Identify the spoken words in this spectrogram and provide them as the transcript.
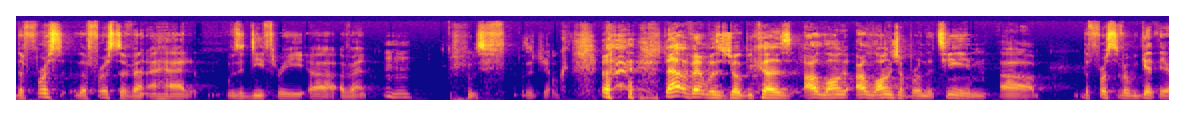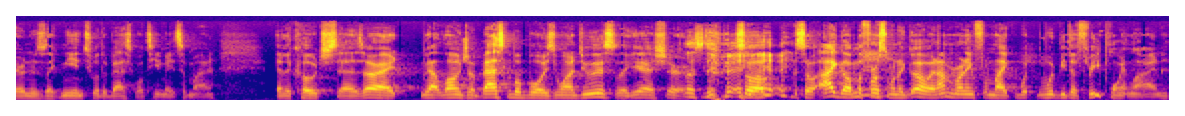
the first the first event I had was a D three uh, event. Mm-hmm. it, was, it was a joke. that event was a joke because our long our long jumper on the team, uh, the first event we get there, and there's like me and two other basketball teammates of mine. And the coach says, "All right, we got long jump basketball boys. You want to do this?" Like, yeah, sure. Let's do it. So, so I go. I'm the first one to go, and I'm running from like what would be the three point line,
